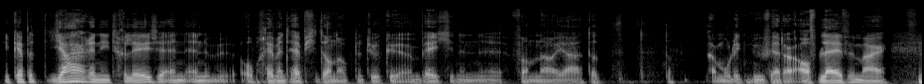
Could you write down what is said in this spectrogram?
ik heb het jaren niet gelezen. En, en op een gegeven moment heb je dan ook natuurlijk een beetje een, uh, van... nou ja, dat, dat, daar moet ik nu verder afblijven. Maar... Hm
